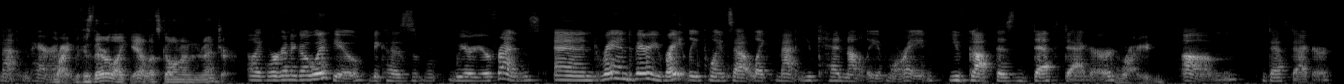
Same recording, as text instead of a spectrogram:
Matt and Perrin. right, because they're like, yeah, let's go on an adventure. like we're gonna go with you because we're your friends and rand very rightly points out like mat you cannot leave moiraine you've got this death dagger Right. um death dagger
